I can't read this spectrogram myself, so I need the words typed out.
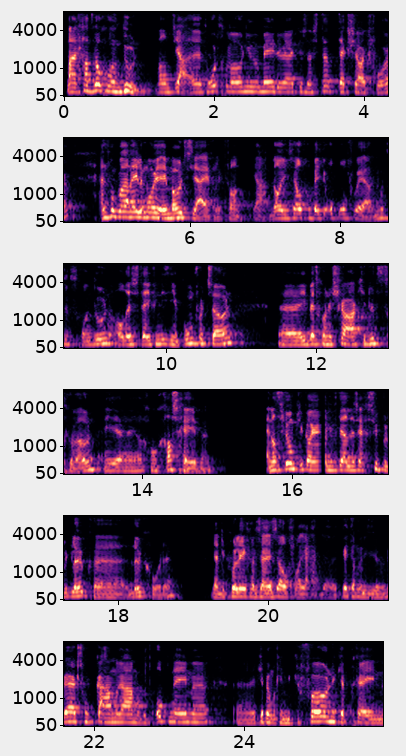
Maar ik ga het wel gewoon doen. Want ja, het hoort gewoon nieuwe medewerkers. Daar staat TechSharks voor. En dat vond ik wel een hele mooie emotie eigenlijk. Van ja, wel jezelf een beetje opofferen. Ja, we moeten het gewoon doen. Al is het even niet in je comfortzone. Uh, je bent gewoon een shark, je doet het gewoon en je uh, gewoon gas geven. En dat filmpje kan je vertellen is echt super leuk, uh, leuk geworden. Ja, die collega zei zelf van ja, ik weet helemaal niet hoe het werkt, zo'n camera, moet het opnemen. ik heb helemaal geen microfoon, ik heb geen,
